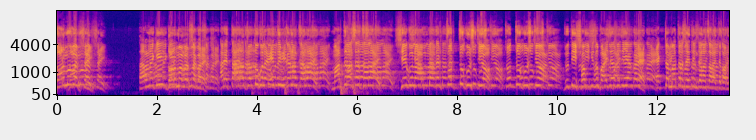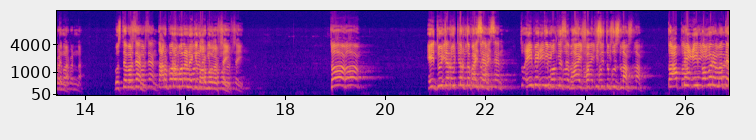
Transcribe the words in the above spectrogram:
ধর্ম ব্যবসায়ী। তারা নাকি ধর্ম ব্যবসা করে। আরে তারা যতগুলো এতিমখানা চালায় মাদ্রাসা চালায় সেগুলো আপনাদের চোদ্দ গোষ্ঠীও চোদ্দ গোষ্ঠীও যদি সবকিছু বাইজা যদি ইয়া করে একটা মাদ্রাসা এতিমখানা চালাইতে পারবেন না। বুঝতে পারছেন? তারপরে বলে নাকি ধর্ম ব্যবসায়ী তো এই দুইটার উত্তর তো পাইছেন। তো এই ব্যক্তি বলতেছে ভাই সবকিছু তো বুঝলাম। তো আপনি এই কবরের মধ্যে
